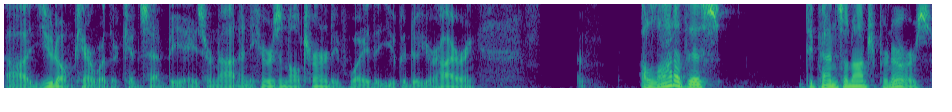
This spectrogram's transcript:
uh, you don't care whether kids have BAs or not, and here's an alternative way that you could do your hiring. A lot of this depends on entrepreneurs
